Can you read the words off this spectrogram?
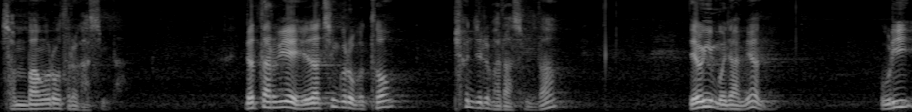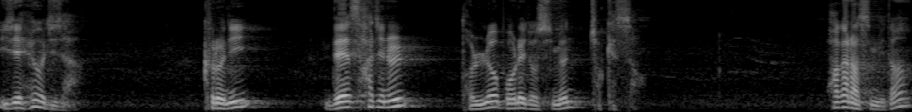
전방으로 들어갔습니다. 몇 달 후에 여자친구로부터 편지를 받았습니다. 내용이 뭐냐면, 우리 이제 헤어지자. 그러니 내 사진을 돌려보내줬으면 좋겠어. 화가 났습니다.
